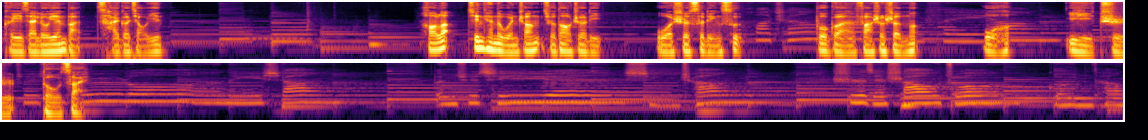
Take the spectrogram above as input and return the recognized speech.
可以在留言板踩个脚印。好了，今天的文章就到这里，我是四零四，不管发生什么，我一直都在。时间烧灼滚烫，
